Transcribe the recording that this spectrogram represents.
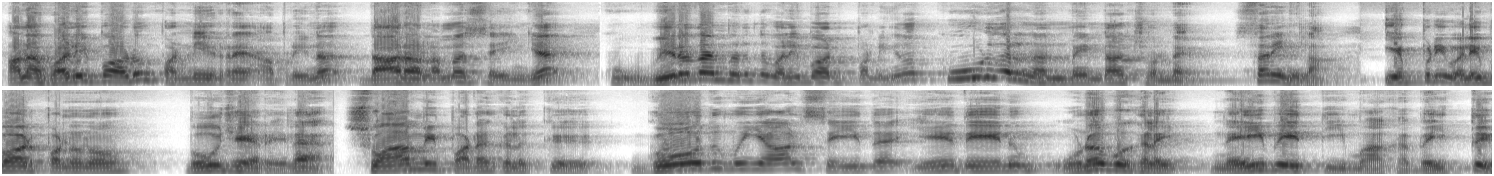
ஆனா வழிபாடும் பண்ணிடுறேன் அப்படின்னா தாராளமா செய்யுங்க. விரதம் இருந்து வழிபாடு பண்ணீங்கன்னா கூடுதல் நன்மைன்னு தான் சொன்னேன். சரிங்களா? எப்படி வழிபாடு பண்ணணும்? பூஜை அறையில் சுவாமி படங்களுக்கு கோதுமையால் செய்த ஏதேனும் உணவுகளை நெய்வேத்தியமாக வைத்து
